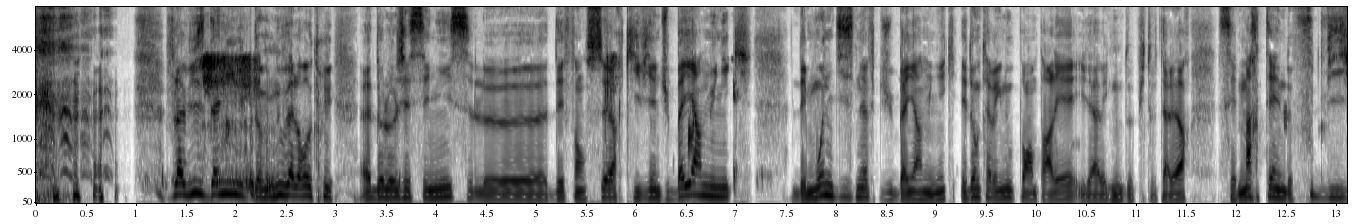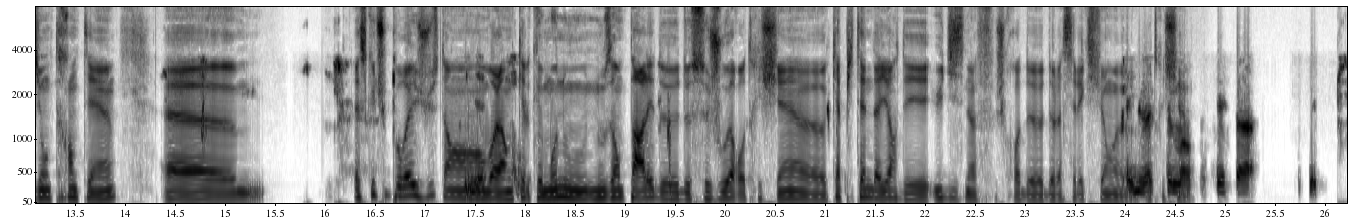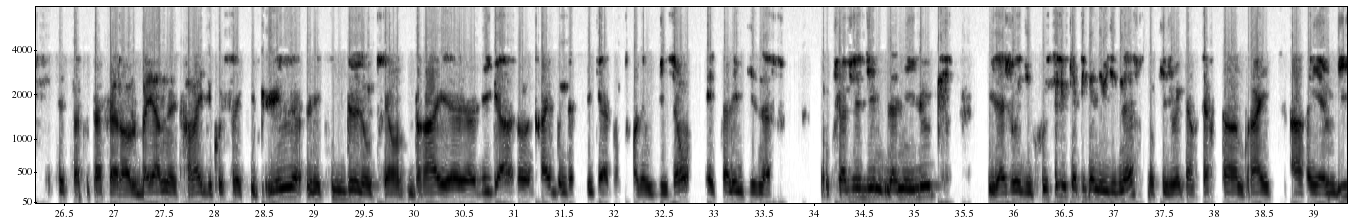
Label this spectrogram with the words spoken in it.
Flavius Dani, donc nouvelle recrue de l'OGC Nice, le défenseur qui vient du Bayern Munich, des moins de 19 du Bayern Munich. Et donc avec nous pour en parler, il est avec nous depuis tout à l'heure, c'est Martin de Foot Vision 31. Euh, est-ce que tu pourrais juste en, voilà, en quelques mots nous, nous en parler de, de ce joueur autrichien, euh, capitaine d'ailleurs des U19, je crois, de, de la sélection euh, Exactement, c'est ça. C'est ça, tout à fait. Alors, le Bayern travaille du coup sur l'équipe 1. L'équipe 2, donc, qui est en Dry euh, Liga, euh, Dry Bundesliga, donc troisième division, est à l'équipe 19. Donc, là, j'ai dit Danny Luke, il a joué du coup, c'est le capitaine du 19, donc il jouait avec un certain Bright R.I.M.B.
